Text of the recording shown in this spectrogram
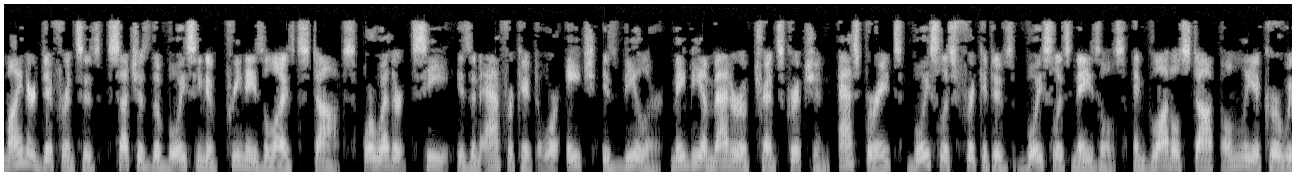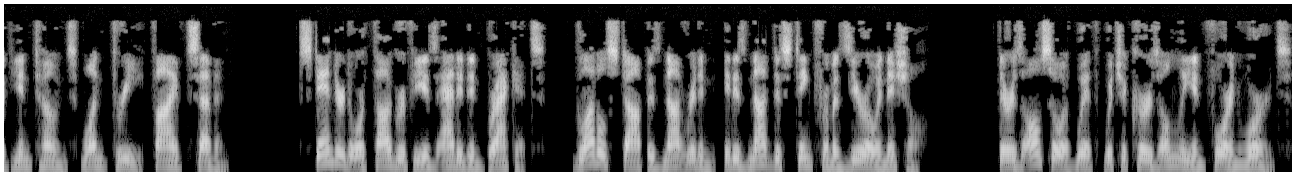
Minor differences, such as the voicing of prenasalized stops, or whether c is an affricate or h is velar, may be a matter of transcription. Aspirates, voiceless fricatives, voiceless nasals, and glottal stop only occur with yin tones 1, 3, 5, 7. Standard orthography is added in brackets. Glottal stop is not written, it is not distinct from a zero initial. There is also a with, which occurs only in foreign words.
